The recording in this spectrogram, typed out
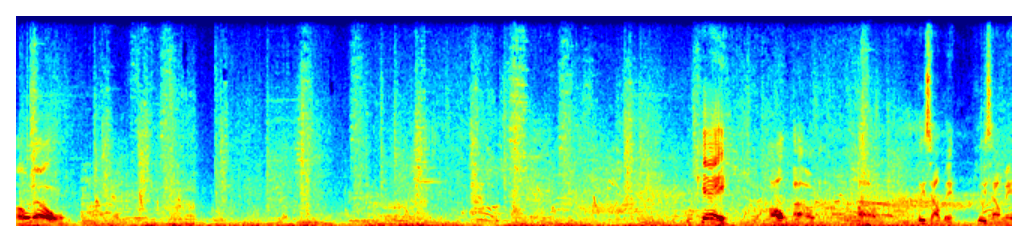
Oh no. Okay. Oh, uh-oh. Uh-oh. Please help me. Please help me.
